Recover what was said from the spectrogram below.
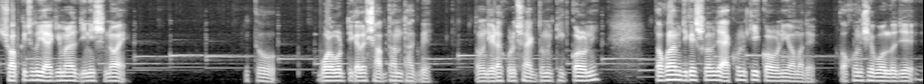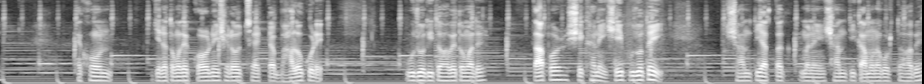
সব কিছু তো ইয়ার্কি মারার জিনিস নয়। তো পরবর্তীকালে সাবধান থাকবে। তুমি যেটা করেছ একদমই ঠিক করনি। তখন আমি জিজ্ঞেস করলাম যে, এখন কি করণীয় আমাদের? তখন সে বলল যে, এখন যেটা তোমাদের করণীয় সেটা হচ্ছে একটা ভালো করে পুজো দিতে হবে তোমাদের। তারপর সেখানেই, সেই পুজোতেই শান্তি আত্মা মানে শান্তি কামনা করতে হবে,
